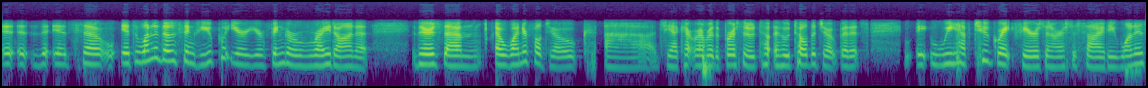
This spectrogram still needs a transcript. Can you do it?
it, it, it's uh, it's one of those things. You put your your finger right on it. There's um, a wonderful joke. Uh, gee, I can't remember the person who to- who told the joke, but it's it, we have two great fears in our society. One is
